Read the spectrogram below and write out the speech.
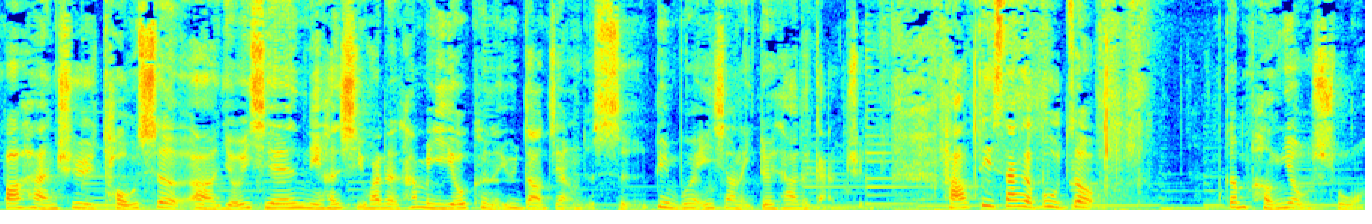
包含去投射啊、有一些你很喜欢的，他们也有可能遇到这样的事，并不会影响你对他的感觉。好，第三个步骤，跟朋友说。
